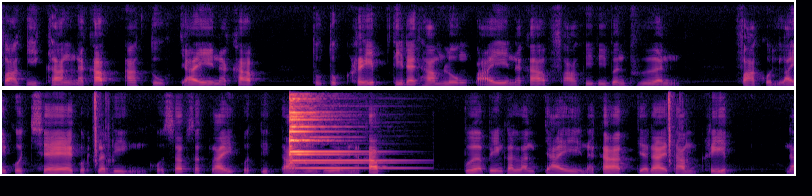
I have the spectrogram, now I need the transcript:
ฝากอีกครั้งนะครับอากถูกใจนะครับ ทุกๆคลิปที่ได้ทำลงไปนะครับ ฝากพี่ๆเพื่อนๆ ฝากกดไลค์กดแชร์ กดกระดิ่ง กด Subscribe กดติดตามให้ด้วยนะครับ เพื่อเป็นกำลังใจนะครับ จะได้ทำคลิปน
